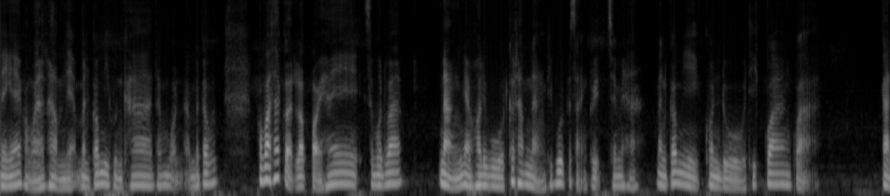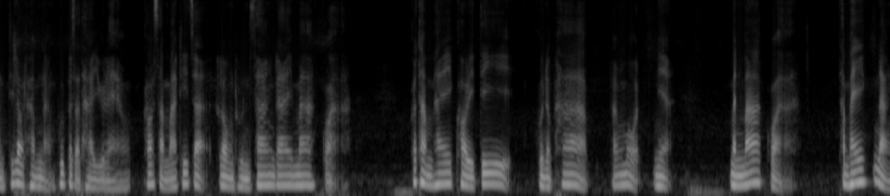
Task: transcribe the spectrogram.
ในแง่ของวัฒนธรรมเนี่ยมันก็มีคุณค่าทั้งหมดมันก็เพราะว่าถ้าเกิดเราปล่อยให้สมมติว่าหนังอย่างฮอลลีวูดก็ทำหนังที่พูดภาษาอังกฤษใช่ไหมฮะ มันก็มีคนดูที่กว้างกว่า การที่เราทำหนังพูดภาษาไทยอยู่แล้ว เขาสามารถที่จะลงทุนสร้างได้มากกว่า ก็ทำให้คุณภาพคุณภาพทั้งหมดเนี่ยมันมากกว่า ทำให้หนัง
